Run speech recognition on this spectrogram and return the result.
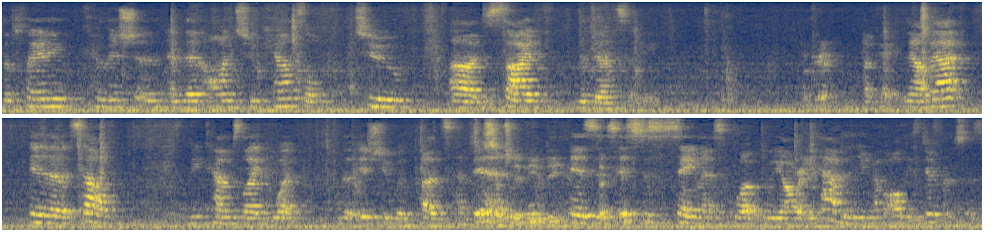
the planning commission and then on to council to, uh, decide the density. Okay. Okay, now that in and of itself becomes like what the issue with PUDs have been. Essentially a. Is, it's it's just the same as what we already have, and you have all these differences.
